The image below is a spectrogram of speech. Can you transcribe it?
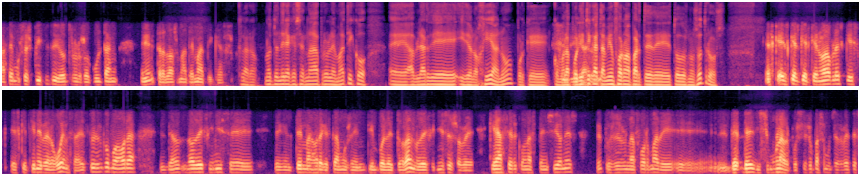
hacemos explícitos y otros los ocultan tras las matemáticas. Claro, no tendría que ser nada problemático eh, hablar de ideología, ¿no? Porque como la política también forma parte de todos nosotros. Es que, es que el, que no habla es que, es, que tiene vergüenza. Esto es como ahora no, definirse en el tema ahora que estamos en tiempo electoral, no definirse sobre qué hacer con las pensiones, eh, pues es una forma de, eh, de, disimular. Pues eso pasa muchas veces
